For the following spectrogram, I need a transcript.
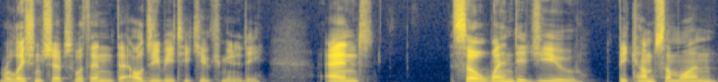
relationships within the LGBTQ community. And so when did you become someone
